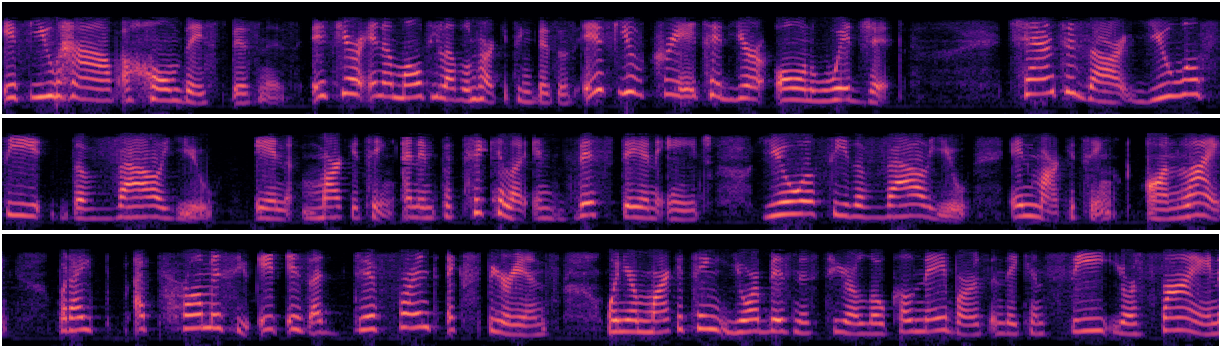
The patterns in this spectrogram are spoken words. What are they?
if you have a home based business, if you're in a multi level marketing business, if you've created your own widget, chances are you will see the value in marketing. And in particular, in this day and age, you will see the value in marketing online. But I, I promise you, it is a different experience when you're marketing your business to your local neighbors and they can see your sign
